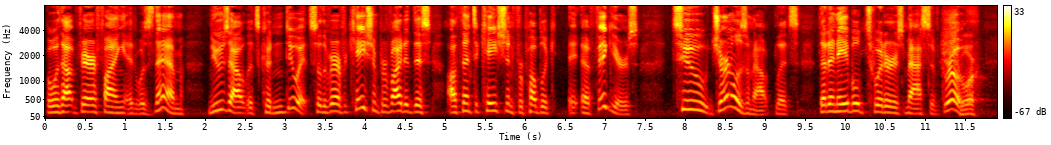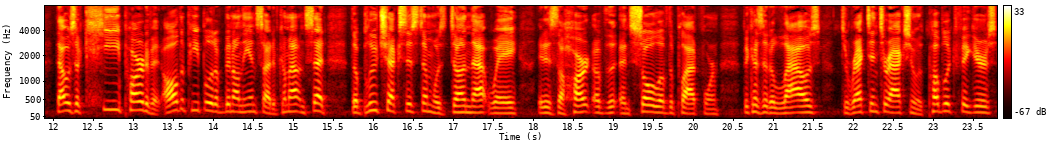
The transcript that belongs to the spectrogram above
but without verifying it was them." News outlets couldn't do it. So the verification provided this authentication for public uh, figures to journalism outlets that enabled Twitter's massive growth. Sure. That was a key part of it. All the people that have been on the inside have come out and said the blue check system was done that way. It is the heart of the and soul of the platform because it allows direct interaction with public figures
